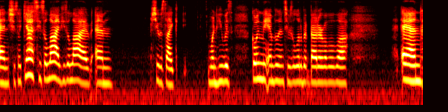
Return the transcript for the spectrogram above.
And she's like, "Yes, he's alive. He's alive." And she was like, when he was going in the ambulance, he was a little bit better, blah, blah, blah. And,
